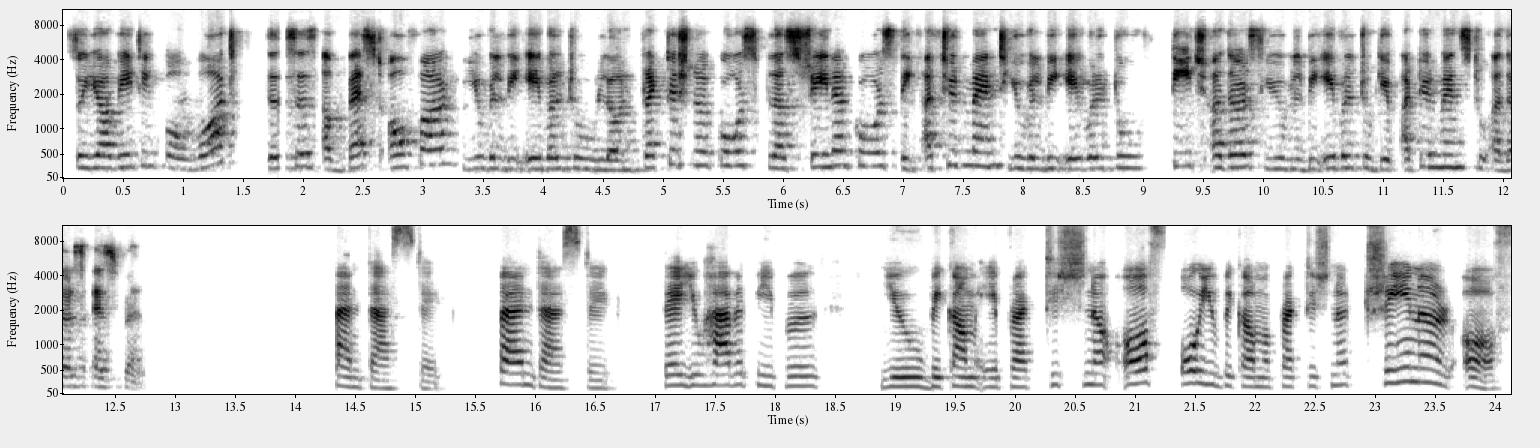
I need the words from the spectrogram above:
So you are waiting for what? This is a best offer. You will be able to learn practitioner course plus trainer course, the attunement. You will be able to teach others, you will be able to give attunements to others as well. Fantastic. Fantastic. There you have it, people. You become a practitioner of, or you become a practitioner trainer of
